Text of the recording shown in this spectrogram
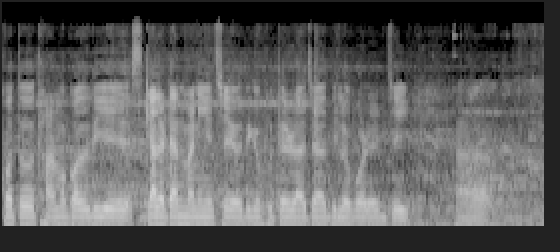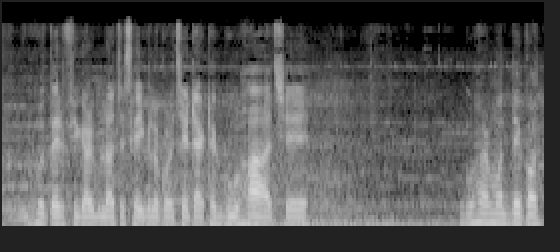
কত থার্মোকল দিয়ে স্ক্যালেটান বানিয়েছে, ওদিকে ভূতের রাজা দিলবরের যেই ভূতের ফিগারগুলো আছে সেইগুলো করেছে। এটা একটা গুহা আছে। গুহার মধ্যে কত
